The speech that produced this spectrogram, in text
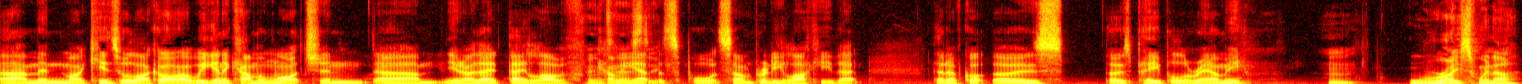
Um, and my kids were like, "Oh, are we going to come and watch?" And um, you know, they they love Fantastic. coming out to support. So I'm pretty lucky that that I've got those those people around me. Hmm. Race winner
